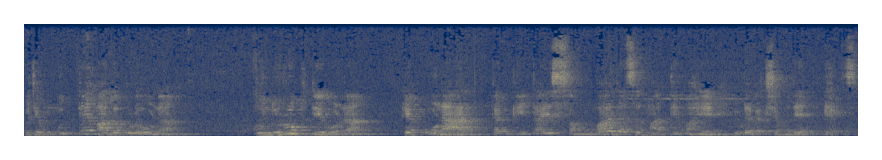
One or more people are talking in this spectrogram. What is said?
म्हणजे मुद्दे माग पुढे होणं पुनरुक्ती होणं हे होणार कारण गीता हे संवादाचं माध्यम आहे एवढ्या लक्षामध्ये घ्यायचं.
